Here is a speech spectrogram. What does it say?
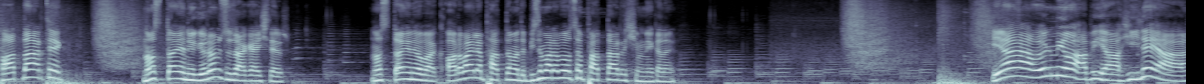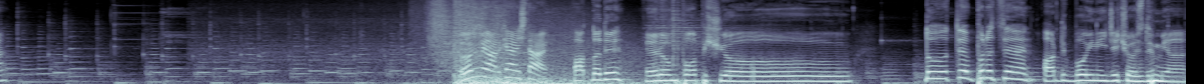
Patla artık. Nasıl dayanıyor görüyor musunuz arkadaşlar? Nasıl dayanıyor bak. Arabayla patlamadı. Bizim araba olsa patlardı şimdiye kadar. Ya ölmüyor abi ya. Hile ya. Ölmüyor arkadaşlar. Patladı. Hello Pop Show. Dostum pırısın. Artık bu oyunu iyice çözdüm ya.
